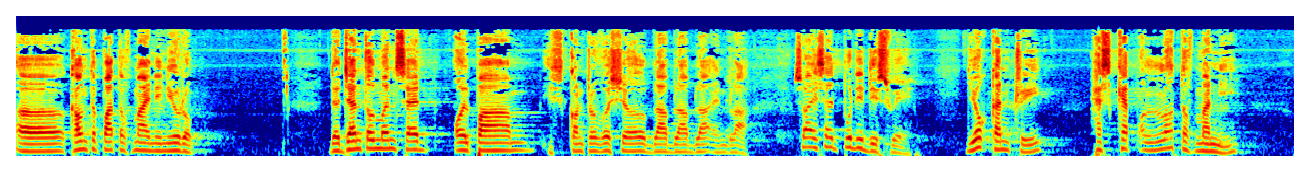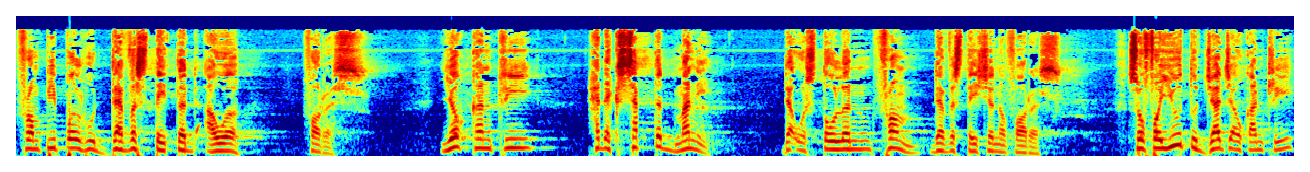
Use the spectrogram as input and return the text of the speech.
a counterpart of mine in Europe, the gentleman said oil palm is controversial, blah, blah, blah, and blah. So I said, put it this way your country has kept a lot of money from people who devastated our forests. Your country had accepted money that was stolen from devastation of forests. So for you to judge our country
